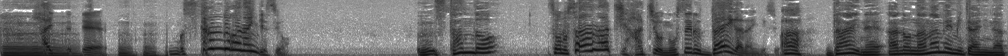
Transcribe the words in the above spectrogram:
うん入ってて、スタンドがないんですよ。うん。スタンド？その388を乗せる台がないんですよ。あ、台ね。あの、斜めみたいになっ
